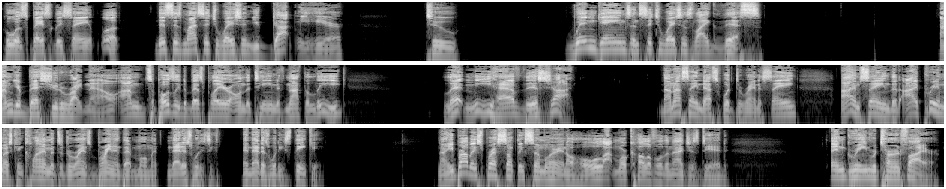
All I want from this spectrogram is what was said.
who was basically saying, look, this is my situation. You got me here to win games in situations like this. I'm your best shooter right now. I'm supposedly the best player on the team, if not the league. Let me have this shot. Now, I'm not saying that's what Durant is saying. I am saying that I pretty much can climb into Durant's brain at that moment, and that is what he's and that is what he's thinking. Now, he probably expressed something similar and a whole lot more colorful than I just did. And Green returned fire.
